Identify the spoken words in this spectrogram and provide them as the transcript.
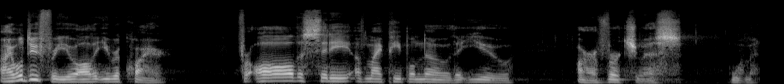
I will do for you all that you require, for all the city of my people know that you are a virtuous woman.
